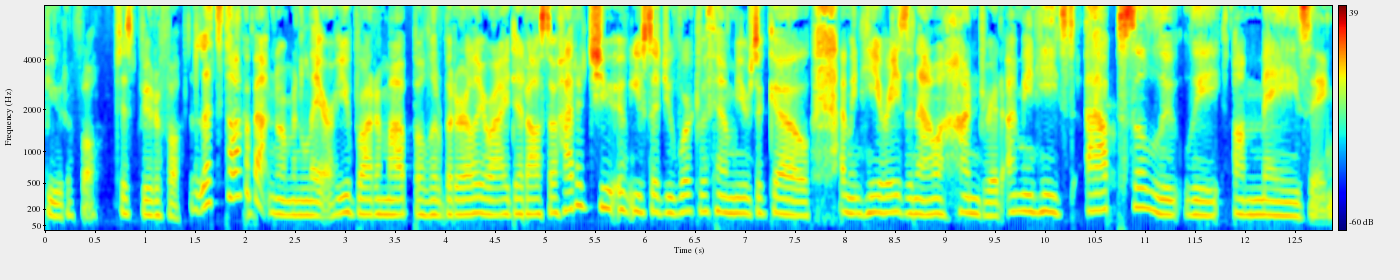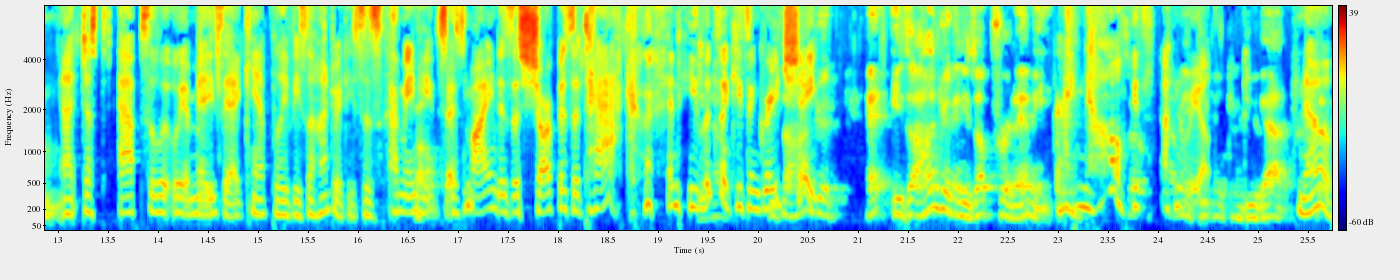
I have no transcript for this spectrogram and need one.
Beautiful. Just beautiful. Let's talk about Norman Lear. You brought him up a little bit earlier. I did also. How did you, you said you worked with him years ago. I mean, here he's now a hundred. I mean, he's absolutely amazing. Uh, just absolutely amazing. I can't believe he's a hundred. He says, I mean, well, his mind is as sharp as a tack and he looks like he's in great he's shape. He's a hundred and he's up for an Emmy. I know. So it's unreal. Do that? No.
